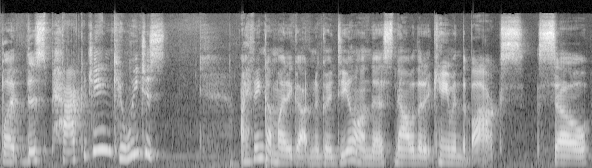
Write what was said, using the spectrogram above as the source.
But this packaging, can we just I think I might have gotten a good deal on this now that it came in the box. So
